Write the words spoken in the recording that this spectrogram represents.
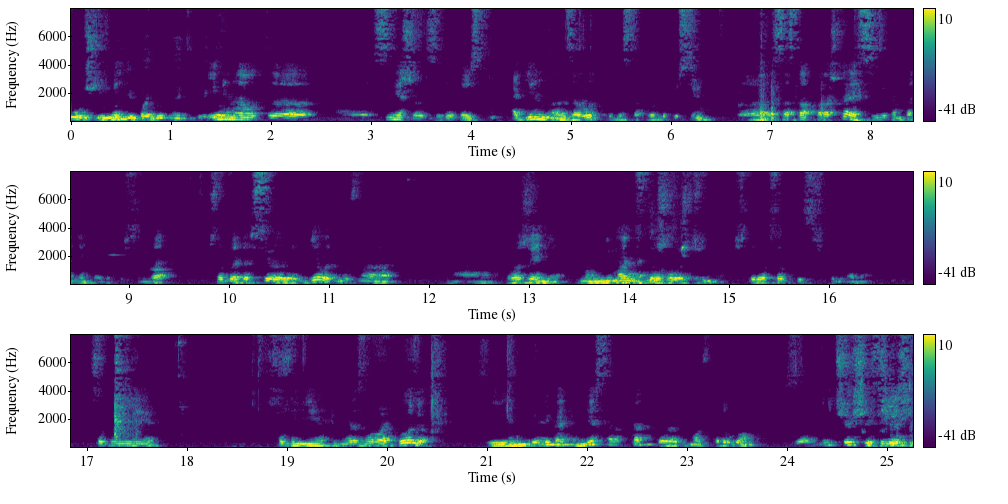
очень многие пойдут на эти переговоры. Именно вот э, э, смешивается идет. То есть один завод предоставляет, вот, допустим, э, состав порошка из семи компонентов, допустим, да? Чтобы это все делать, нужно э, вложение, ну, минимальное Ну, это около слушай, 400 тысяч примерно. Чтобы не, чтобы не, не размывать долю и не привлекать инвесторов, как ты можешь по-другому сделать? Ну, чаще, чаще,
